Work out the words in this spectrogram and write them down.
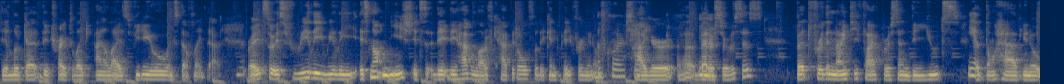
They look at, they try to like analyze video and stuff like that, right? So it's really, really, it's not niche. It's they, they have a lot of capital, so they can pay for you know Of course, yeah. higher, uh, better services. But for the ninety-five percent, the youths Yeah. that don't have you know.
